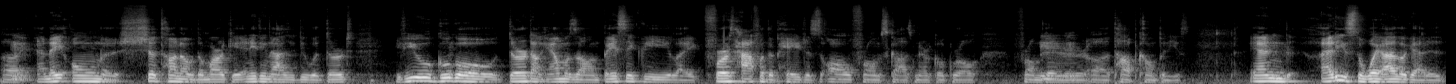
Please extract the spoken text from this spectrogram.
uh, mm. and they own a shit ton of the market. Anything that has to do with dirt. If you Google dirt on Amazon, basically like first half of the page is all from Scotts Miracle-Gro from mm-hmm. their uh, top companies. And mm-hmm. at least the way I look at it,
